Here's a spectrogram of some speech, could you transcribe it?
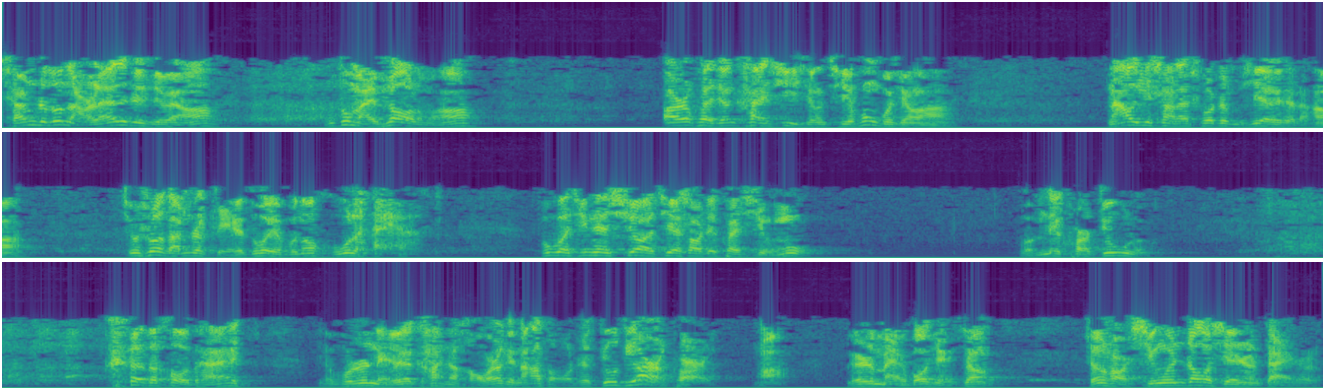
前面这都哪儿来的这几位啊？你都买票了吗？啊，二十块钱看戏行，起哄不行啊！哪有一上来说这么些个去的啊？就说咱们这给的多也不能胡来呀。不过今天需要介绍这块醒木，我们那块丢了，搁在后台，也不知哪位看着好玩给拿走，这丢第二块了啊！别人买个保险箱，正好邢文昭先生带着了，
